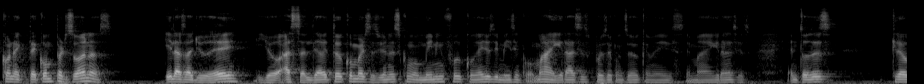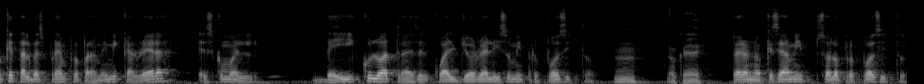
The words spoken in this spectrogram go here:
conecté con personas y las ayudé. Y yo hasta el día de hoy tengo conversaciones como meaningful con ellos y me dicen como, Mae, gracias por ese consejo que me diste, Mae, gracias. Entonces, creo que tal vez, por ejemplo, para mí mi carrera es como el vehículo a través del cual yo realizo mi propósito. Mm, ok. Pero no que sea mi solo propósito.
